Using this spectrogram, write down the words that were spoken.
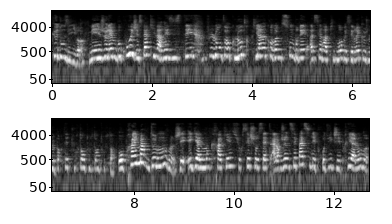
que 12 livres. Mais je l'aime beaucoup et j'espère qu'il va résister plus longtemps que l'autre qui a quand même sombré assez rapidement mais c'est vrai que je le portais tout le temps, tout le temps, tout le temps. Au Primark de Londres, j'ai également craqué sur ces chaussettes. Alors je ne sais pas si les produits que j'ai pris à Londres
